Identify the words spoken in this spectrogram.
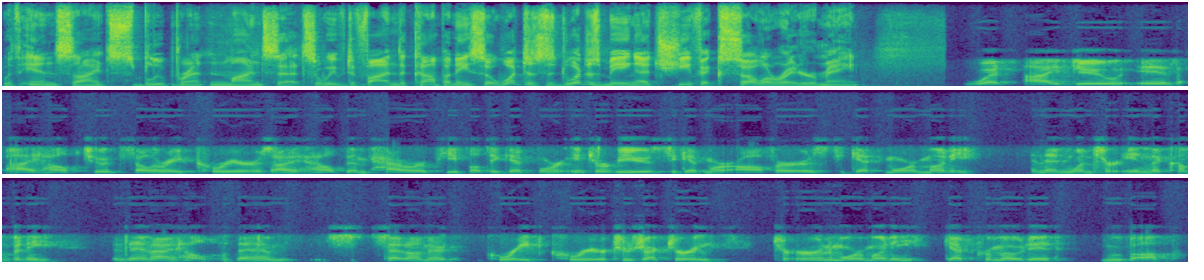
with insights, blueprint, and mindset. So we've defined the company. So what does what does being a chief accelerator mean? What I do is I help to accelerate careers. I help empower people to get more interviews, to get more offers, to get more money. And then once they're in the company, then I help them set on a great career trajectory to earn more money, get promoted, move up,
